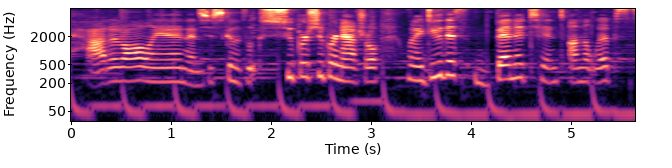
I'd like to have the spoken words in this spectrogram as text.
pat it all in and it's just gonna look super, super natural. When I do this Benetint on the lips,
